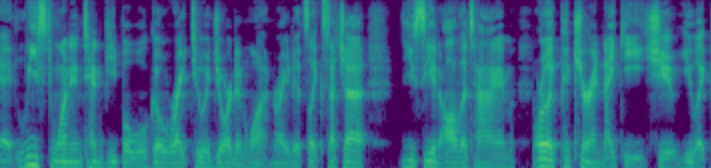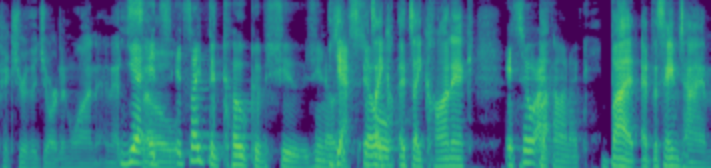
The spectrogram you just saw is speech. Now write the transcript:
at least one in 10 people will go right to a Jordan 1, right? It's like such a you see it all the time. Or like picture a Nike shoe. You like picture the Jordan 1 and it's yeah, so it's it's like the Coke of shoes, you know. Yes, it's, it's so, like it's iconic, it's so but- iconic. but at the same time,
